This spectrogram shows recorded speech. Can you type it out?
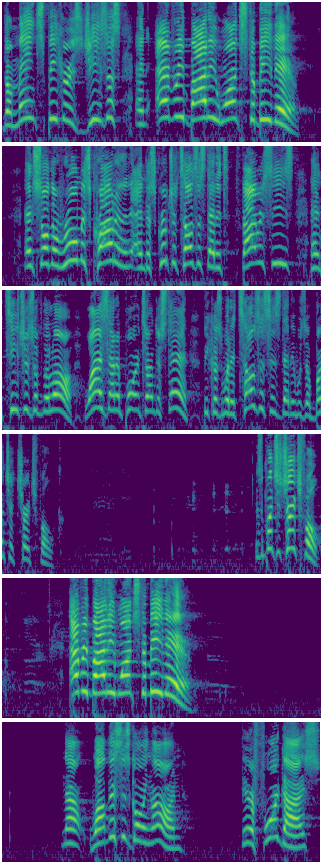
The main speaker is Jesus, and everybody wants to be there. And so the room is crowded, and, and, the scripture tells us that it's Pharisees and teachers of the law. Why is that important to understand? Because what it tells us is that it was a bunch of church folk. It's a bunch of church folk. Everybody wants to be there. Now, while this is going on, there are four guys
